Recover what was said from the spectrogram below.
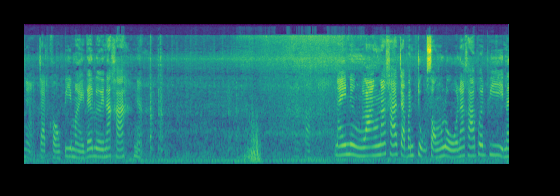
เนี่ยจัดของปีใหม่ได้เลยนะคะ เนี่ย นะคะ ในหนึ่งลังนะคะจะบรรจุสองโหลนะคะ เพื่อนพี่ใน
